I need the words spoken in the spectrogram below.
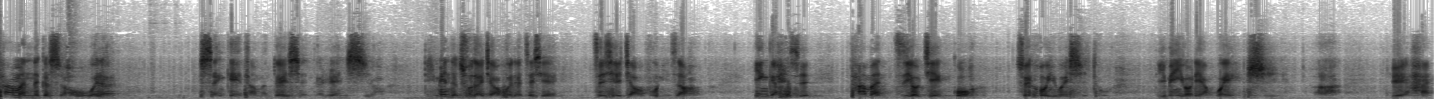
他们那个时候为了神给他们对神的认识哦，里面的初代教会的这些这些教父，你知道，应该是他们只有见过最后一位使徒，里面有两位是啊，约翰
